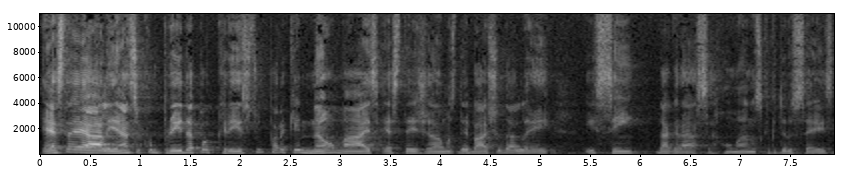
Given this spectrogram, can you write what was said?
Esta é a aliança cumprida por Cristo para que não mais estejamos debaixo da lei e sim da graça. Romanos capítulo 6,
